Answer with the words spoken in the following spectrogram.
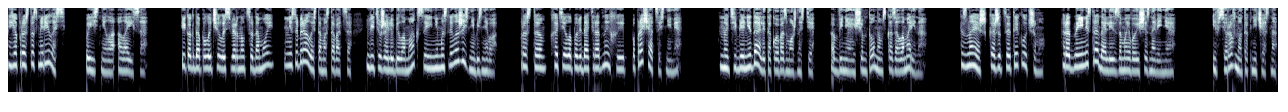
«Я просто смирилась», — пояснила Алаиса. И когда получилось вернуться домой, не собиралась там оставаться, ведь уже любила Макса и не мыслила жизни без него. Просто хотела повидать родных и попрощаться с ними. «Но тебе не дали такой возможности», — обвиняющим тоном сказала Марина. «Знаешь, кажется, это и к лучшему. Родные не страдали из-за моего исчезновения». И все равно так нечестно.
